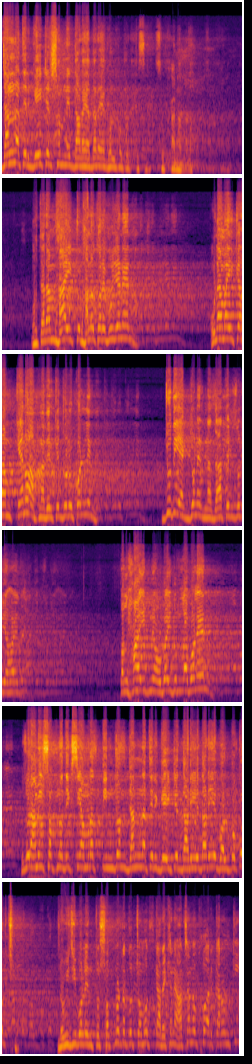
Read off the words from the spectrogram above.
জান্নাতের গেটের সামনে দাঁড়ায় দাঁড়ায় গল্প করতেছে। আল্লাহ মোহতারাম ভাই, একটু ভালো করে বুঝে নেন। ওলামাই কেন আপনাদেরকে জড়ো করলেন? যদি একজনের নাজাতের জরিয়া হয়ে যায়। তলহা ইবনে ওবাইদুল্লাহ বলেন, হুজুর, আমি স্বপ্ন দেখছি আমরা তিনজন জান্নাতের গেইটে দাঁড়িয়ে দাঁড়িয়ে গল্প করছি। নবীজি বলেন, তো স্বপ্নটা তো চমৎকার, এখানে আচানক হওয়ার কারণ কি?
